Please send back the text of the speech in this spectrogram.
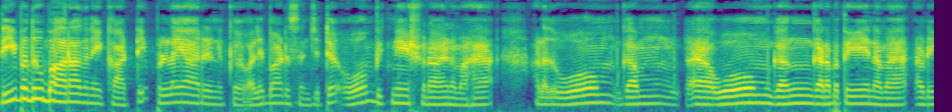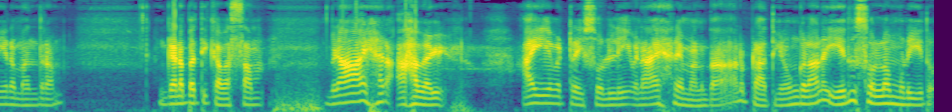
தீபதூப ஆராதனை காட்டி பிள்ளையாரனுக்கு வழிபாடு செஞ்சுட்டு ஓம் விக்னேஸ்வராய நமக அல்லது ஓம் கம் ஓம் கங் கணபதியே நம அப்படிங்கிற மந்திரம். கணபதி கவசம். விநாயகர் அகவல். ஆகியவற்றை சொல்லி விநாயகரை மனதார பிரார்த்திக்கணும். உங்களால் எது சொல்ல முடியுதோ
